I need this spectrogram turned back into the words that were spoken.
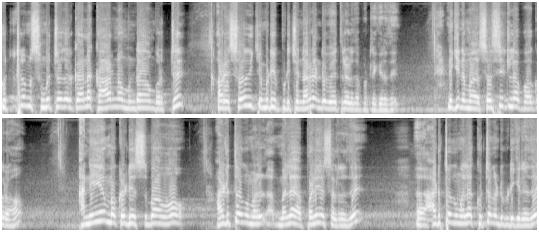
குற்றம் சுமற்றுவதற்கான காரணம் உண்டாகும் பொருட்டு அவரை சோதிக்கும்படி இப்படி சொன்னார்கள் ரெண்டு விதத்தில் எழுதப்பட்டிருக்கிறது. இன்னைக்கு நம்ம சொசைட்டியில் பார்க்குறோம் அநேக மக்களுடைய சுபாவம் அடுத்தவங்க மேல் மேலே பழிய சொல்கிறது அடுத்தவங்க மேலே குற்றம் கண்டுபிடிக்கிறது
